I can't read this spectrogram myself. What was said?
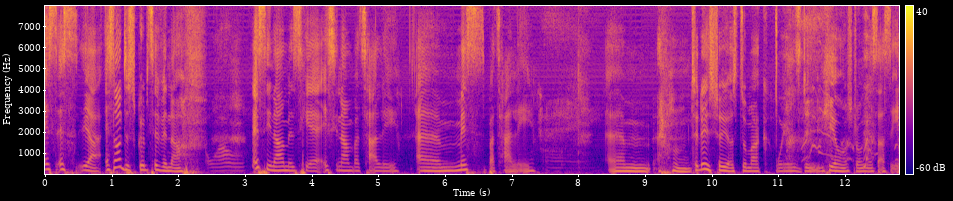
It's, it's yeah, it's not descriptive enough. Wow. Esinam is here. Esinam Batali. Um, Miss Batali. Um, today is Show Your Stomach Wednesday here on Strong Sassy.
